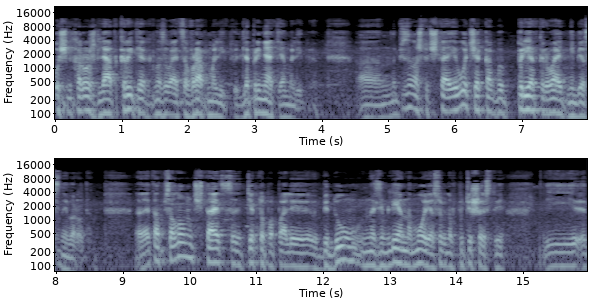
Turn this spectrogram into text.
очень хорош для открытия, как называется, врат молитвы, для принятия молитвы. Э, написано, что читая его, человек как бы приоткрывает небесные ворота. Этот псалом читается те, кто попали в беду на земле, на море, особенно в путешествии. И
